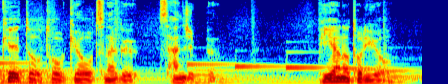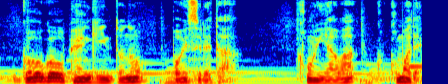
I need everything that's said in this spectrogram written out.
UK と東京をつなぐ30分。ピアノトリオゴーゴーペンギンとのボイスレター。今夜はここまで。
